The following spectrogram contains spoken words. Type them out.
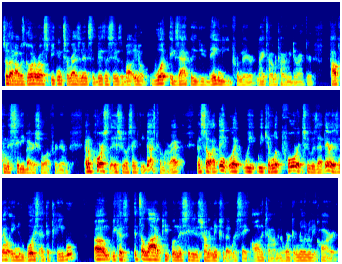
so that I was going around speaking to residents and businesses about, you know, what exactly do they need from their nighttime economy director? How can the city better show up for them? And of course, the issue of safety does come up, right? And so I think what we we can look forward to is that there is now a new voice at the table um, because it's a lot of people in this city that's trying to make sure that we're safe all the time and they're working really, really hard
